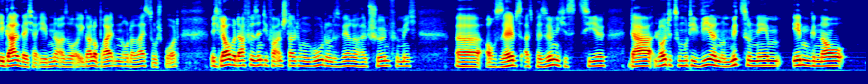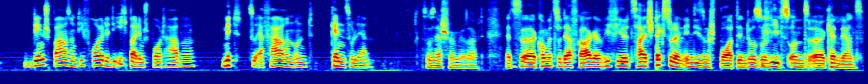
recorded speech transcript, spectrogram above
egal welcher Ebene, also egal ob Breiten- oder Leistungssport. Ich glaube, dafür sind die Veranstaltungen gut und es wäre halt schön für mich, äh, auch selbst als persönliches Ziel, da Leute zu motivieren und mitzunehmen, eben genau den Spaß und die Freude, die ich bei dem Sport habe, mit zu erfahren und kennenzulernen. So sehr schön gesagt. Jetzt äh, kommen wir zu der Frage, wie viel Zeit steckst du denn in diesen Sport, den du so liebst und äh, kennenlernst?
